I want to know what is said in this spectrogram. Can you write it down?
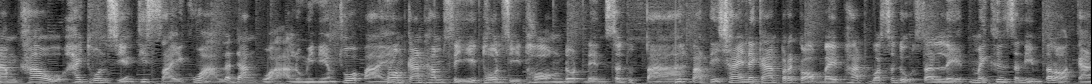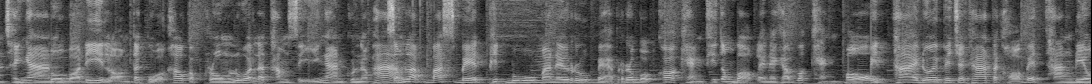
นำเข้าให้โทนเสียงที่ใสกว่าและดังกว่าอลูมิเนียมทั่วไป พร้อมการทำสีโทนสีทองโดดเด่นสะดุดตาลูกปัดที่ใช้ในการประกอบใบพัดวัสดุสแตนเลสไม่ขึ้นสนิมตลอดการใช้งาน ตัวบอดี้หลอมตะกั่วเข้ากับโครงลวดและทำสีงานคุณภาพสำหรับบัสเบดพิทบูมาในรูปแบบระบบข้อแข็งที่ต้องบอกเลยนะครับว่าแข็งโป๊ะปิดท้ายด้วยเพชฌฆาตตะขอเบ็ดทางเดียว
